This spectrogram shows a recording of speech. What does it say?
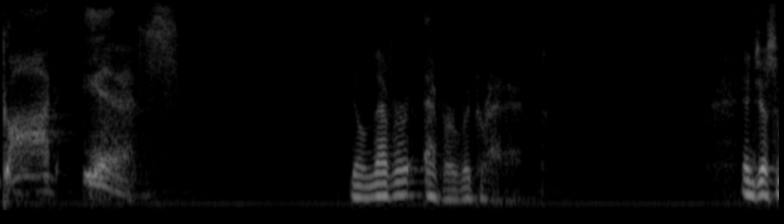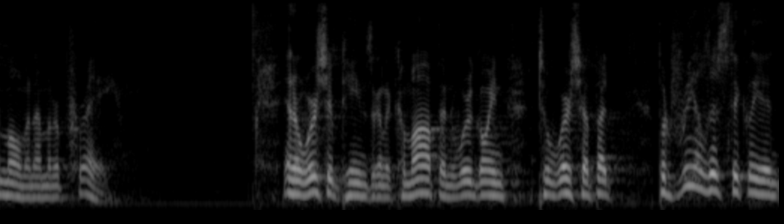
God is. You'll never, ever regret it. In just a moment, I'm going to pray. And our worship teams are going to come up and we're going to worship. But, but realistically, in,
